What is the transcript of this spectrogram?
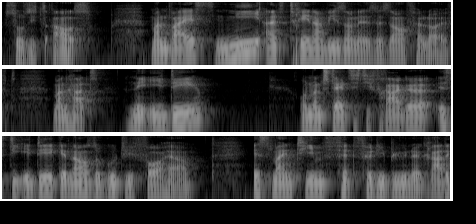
so sieht's aus. Man weiß nie als Trainer, wie so eine Saison verläuft. Man hat eine Idee und man stellt sich die Frage, ist die Idee genauso gut wie vorher? Ist mein Team fit für die Bühne? Gerade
